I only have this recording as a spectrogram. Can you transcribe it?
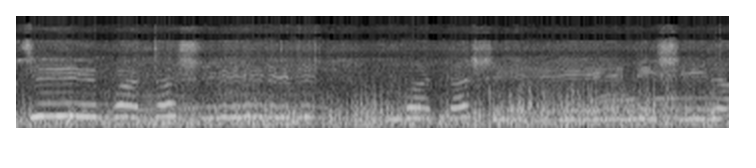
বাজে বাতাসে বাতাসে নিশিরা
